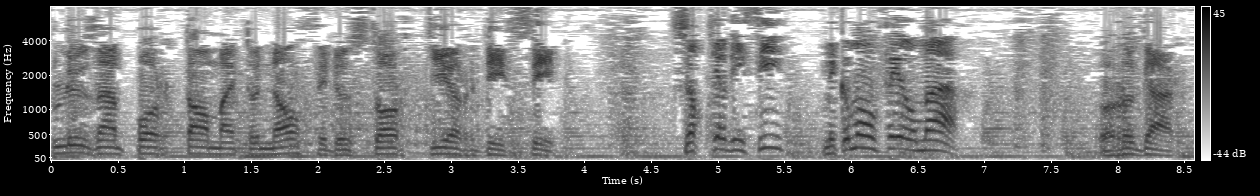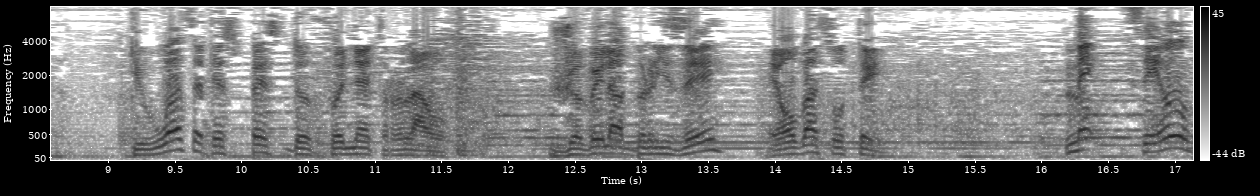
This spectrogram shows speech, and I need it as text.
plus important maintenant, c'est de sortir d'ici. Sortir d'ici Mais comment on fait, Omar? Regarde, tu vois cette espèce de fenêtre là-haut? Je vais la briser et on va sauter. Mais c'est haut.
